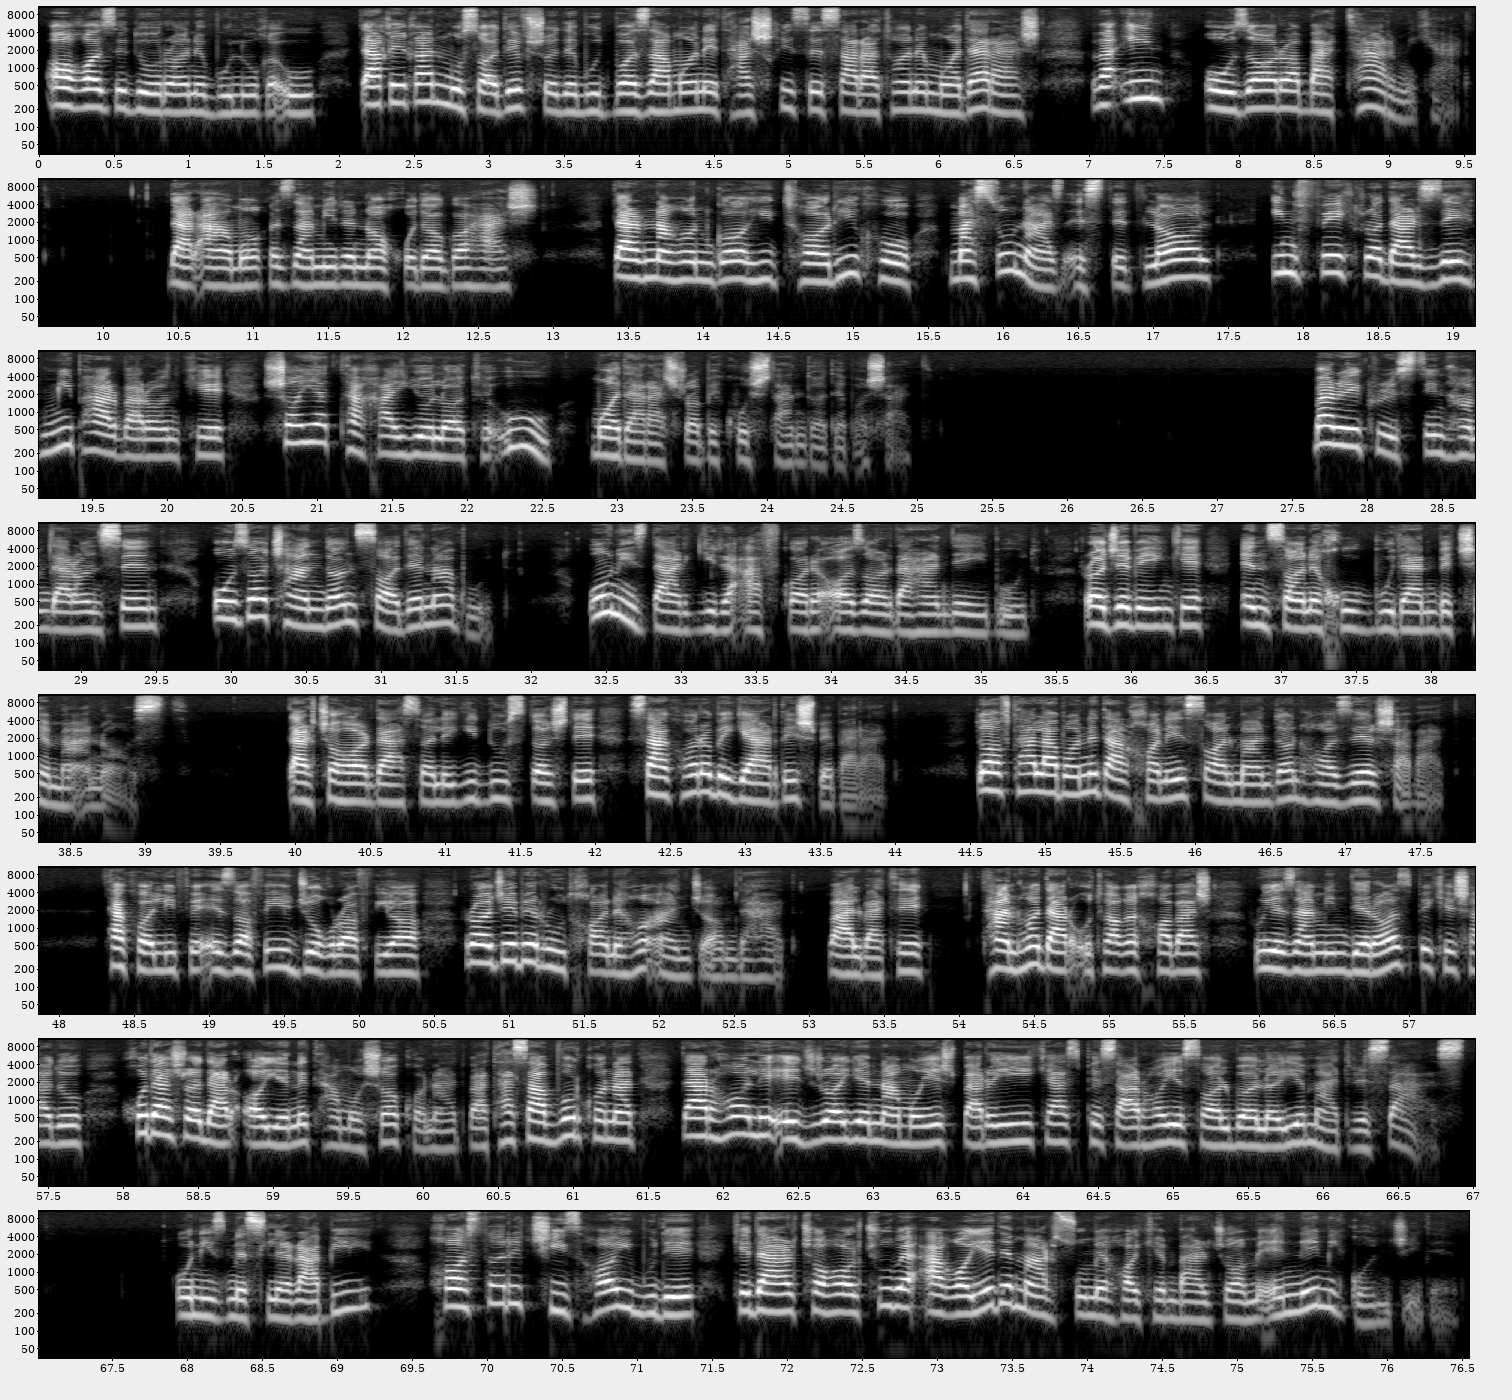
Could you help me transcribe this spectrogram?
آغاز دوران بلوغ او دقیقا مصادف شده بود با زمان تشخیص سرطان مادرش و این اوضاع را بدتر می کرد. در اعماق زمیر ناخداگاهش در نهانگاهی تاریک و مسون از استدلال این فکر را در ذهن می که شاید تخیلات او مادرش را به کشتن داده باشد. برای کریستین هم در آن سن اوضاع چندان ساده نبود. او نیز درگیر افکار آزاردهنده ای بود راجع به اینکه انسان خوب بودن به چه معناست. در چهارده سالگی دوست داشته سگها را به گردش ببرد. داوطلبانه در خانه سالمندان حاضر شود. تکالیف اضافه جغرافیا راجع به رودخانه ها انجام دهد و البته تنها در اتاق خوابش روی زمین دراز بکشد و خودش را در آینه تماشا کند و تصور کند در حال اجرای نمایش برای یکی از پسرهای سالبالایی مدرسه است. او نیز مثل ربی خواستار چیزهایی بوده که در چهارچوب عقاید مرسوم حاکم بر جامعه نمی گنجیده.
